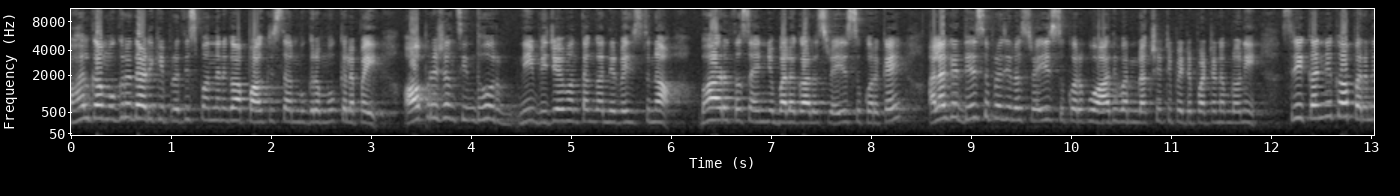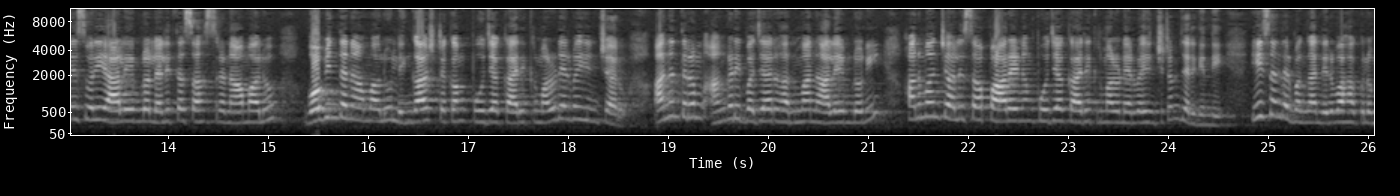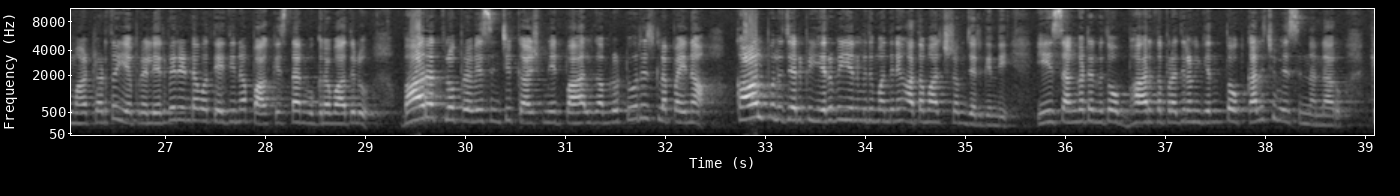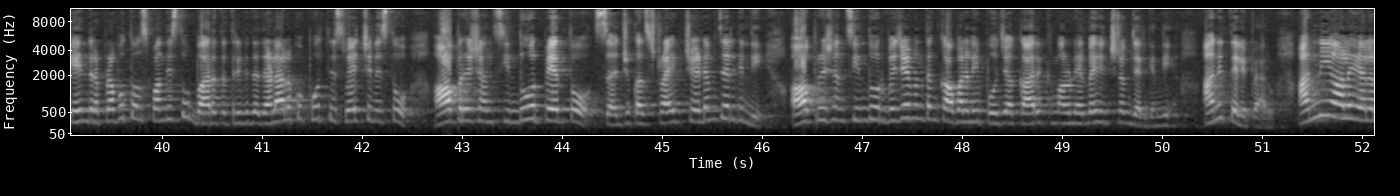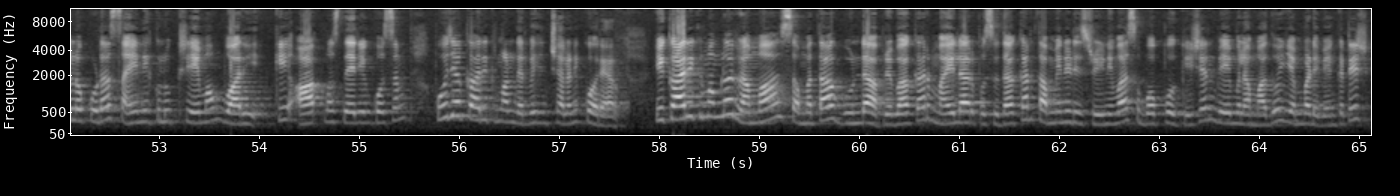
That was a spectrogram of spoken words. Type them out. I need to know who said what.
Speaker 1: పహల్గా ఉగ్రదాడికి ప్రతిస్పందనగా పాకిస్తాన్ ఉగ్ర మూకలపై ఆపరేషన్ సింధూర్ని విజయవంతంగా నిర్వహిస్తున్న భారత సైన్య బలగాల శ్రేయస్సు కొరకై అలాగే దేశ ప్రజల శ్రేయస్సు కొరకు ఆదివారం లక్షటిపేట పట్టణంలోని శ్రీ కన్యకా పరమేశ్వరి ఆలయంలో లలిత సహస్రనామాలు గోవిందనామాలు లింగాష్టకం పూజా కార్యక్రమాలు నిర్వహించారు. అనంతరం అంగడి బజార్ హనుమాన్ ఆలయంలోని హనుమాన్ చాలీసా పారాయణం పూజా కార్యక్రమాలు నిర్వహించడం జరిగింది. ఈ సందర్భంగా నిర్వాహకులు మాట్లాడుతూ ఏప్రిల్ ఇరవై రెండవ తేదీన పాకిస్తాన్ ఉగ్రవాదులు భారత్లో ప్రవేశించి కాశ్మీర్ పహల్గాంలో టూరిస్టుల పైన కాల్పులు జరిపి ఇరవై ఎనిమిది మందిని హతమార్చడం జరిగింది. ఈ సంఘటనతో భారత ప్రజలను ఎంతో కలిచివేసిందన్నారు కేంద్ర ప్రభుత్వం స్పందిస్తూ భారత త్రివిధ దళాలకు పూర్తి స్వేచ్ఛనిస్తూ ఆపరేషన్ సింధూర్ పేరుతో సర్జికల్ స్ట్రైక్ చేయడం జరిగింది. ఆపరేషన్ సింధూర్ విజయవంతం కావాలని పూజా కార్యక్రమాలు నిర్వహించడం జరిగింది అని తెలిపారు. అన్ని ఆలయాలలో కూడా సైనికులు క్షేమం వారికి ఆత్మస్థైర్యం కోసం పూజా కార్యక్రమాలు నిర్వహించాలని కోరారు. ఈ కార్యక్రమంలో రమ సమత గుండా ప్రభాకర్ మైలారపు సుధాకర్ తమ్మినిడి శ్రీనివాస్ బొప్పు కిషన్ వేముల మధు ఎంబడి వెంకటేష్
